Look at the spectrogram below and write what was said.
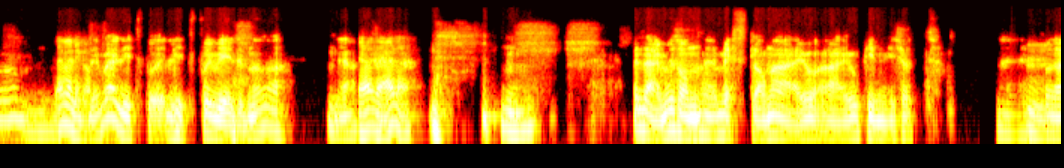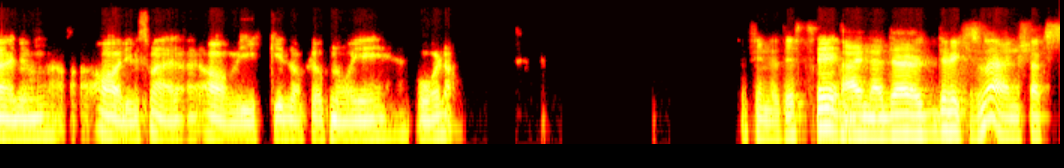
Det er veldig godt. Det var litt, litt forvirrende, da. Ja. Ja, det er det. Mm. Men det er jo sånn, Vestlandet er jo, er jo pinnekjøtt. Mm. Det er jo Arild som er avviker akkurat nå i år, da. Definitivt. Eh, Nei, nei, det, det virker som det er en slags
